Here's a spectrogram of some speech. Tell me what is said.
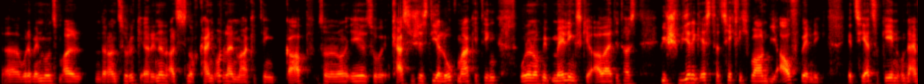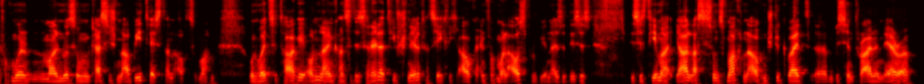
oder wenn wir uns mal daran zurückerinnern, als es noch kein Online-Marketing gab, sondern eher so klassisches Dialog-Marketing, wo du noch mit Mailings gearbeitet hast, wie schwierig es tatsächlich war und wie aufwendig jetzt herzugehen und einfach nur, mal nur so einen klassischen AB-Test dann auch zu machen. Und heutzutage online kannst du das relativ schnell tatsächlich auch einfach mal ausprobieren. Also dieses, dieses Thema, ja, lass es uns machen, auch ein Stück weit äh, ein bisschen Trial and Error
